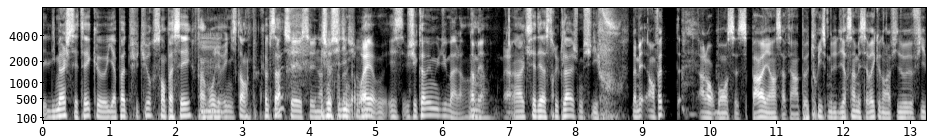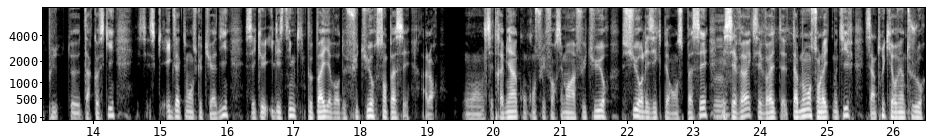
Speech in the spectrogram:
L'image, c'était qu'il n'y a pas de futur sans passé. Enfin bon, Mhm. il y avait une histoire un peu comme ça. Ouais, une je me suis dit, ouais, j'ai quand même eu du mal hein, Non, mais, à, à accéder à ce truc-là. Je me suis dit, Pfff, Non mais en fait, alors bon, c'est pareil, hein, ça fait un peu truisme de dire ça, mais c'est vrai que dans la philosophie de Tarkovsky, c'est exactement ce que tu as dit, c'est qu'il estime qu'il ne peut pas y avoir de futur sans passé. Alors, on sait très bien qu'on construit forcément un futur sur les expériences passées, Mhm. mais c'est vrai que c'est véritablement son leitmotiv, c'est un truc qui revient toujours.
